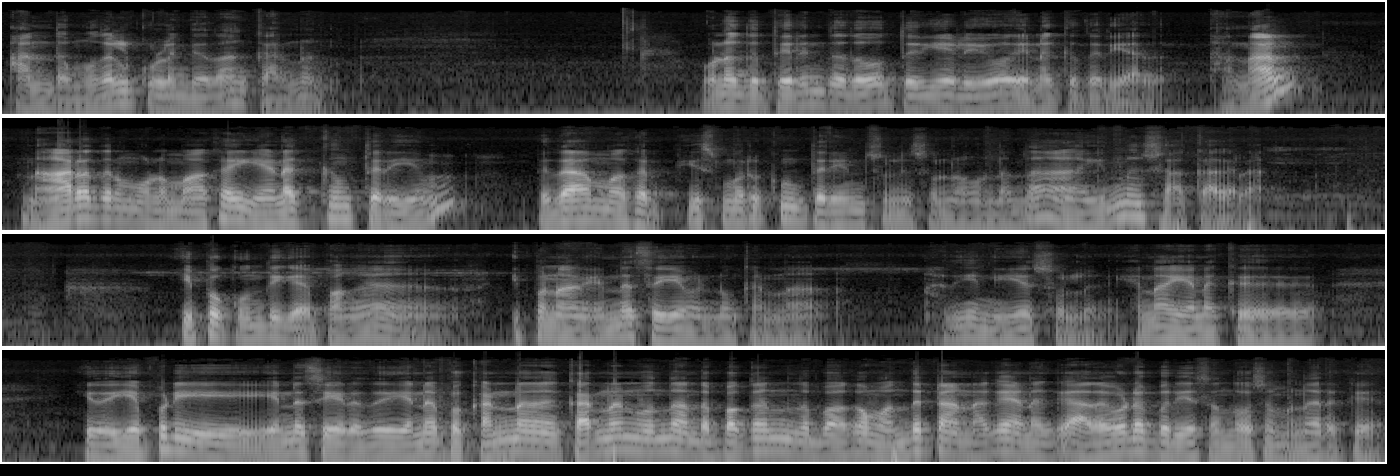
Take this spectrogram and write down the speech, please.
அந்த முதல் குழந்தை தான் கர்ணன். உனக்கு தெரிந்ததோ தெரியலையோ எனக்கு தெரியாது. ஆனால் நாரதர் மூலமாக எனக்கும் தெரியும். பிதாமகர் பீஸ்மருக்கும் தெரியும்னு சொல்லி சொன்ன உடனே தான் இன்னும் ஷாக் ஆகிறான் இப்போ குந்தி கேட்பாங்க இப்போ நான் என்ன செய்ய வேண்டும் கண்ணா? அதையும் நீயே சொல்லு. ஏன்னா எனக்கு இதை எப்படி என்ன செய்கிறது என்ன இப்போ கண்ணன் கர்ணன் வந்து அந்த பக்கம் இந்த பக்கம் வந்துட்டான்னாக்கா எனக்கு அதை விட பெரிய சந்தோஷம் என்ன இருக்குது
